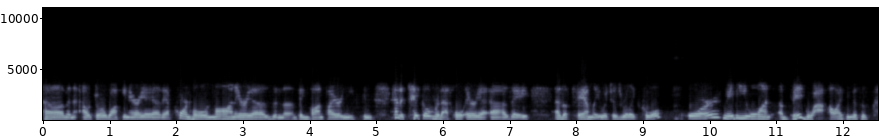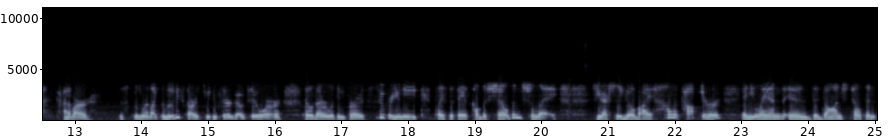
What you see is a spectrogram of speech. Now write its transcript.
tub and an outdoor walking area. They have cornhole and lawn areas and a big bonfire and you can kind of take over that whole area as a, as a family, which is really cool. Or maybe you want a big wow. I think this is kind of our, this is where like the movie stars we consider go to, or those that are looking for a super unique place to stay. It's called the Sheldon Chalet. So you actually go by helicopter and you land in the Don Sheldon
